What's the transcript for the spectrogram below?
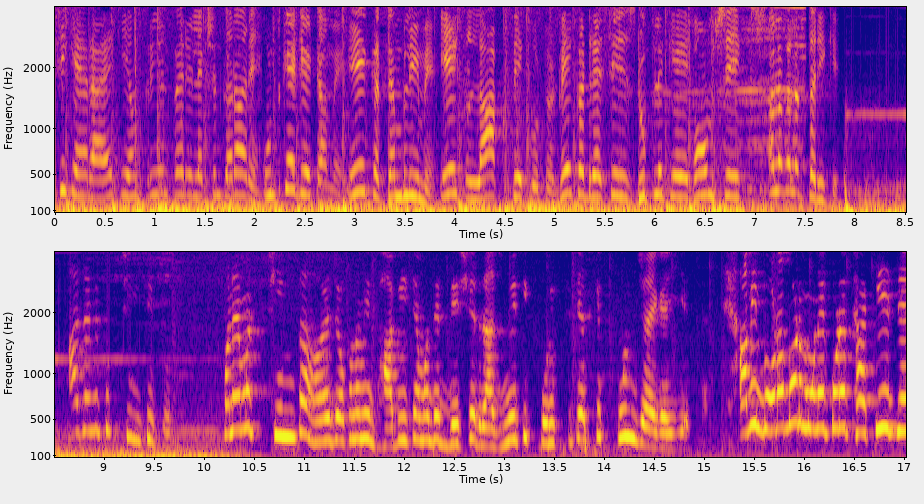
डीसी कह रहा है कि हम फ्री एंड फेयर इलेक्शन करा रहे हैं उनके डेटा में एक असेंबली में एक lakh fake voter fake addresses duplicate form six अलग अलग तरीके আজ আমি খুব চিন্তিত মানে আমার চিন্তা হয় যখন আমি ভাবি যে আমাদের দেশের রাজনৈতিক পরিস্থিতি আজকে কোন জায়গায় গিয়েছে আমি বরাবর মনে করে থাকি যে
